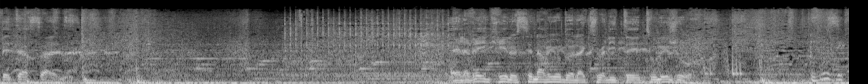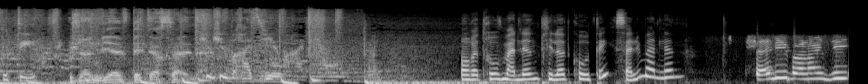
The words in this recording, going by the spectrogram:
Peterson. Elle réécrit le scénario de l'actualité tous les jours. Vous écoutez Geneviève Peterson. Cube Radio. On retrouve Madeleine Pilote-Côté. Salut Madeleine. Salut, bon lundi.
